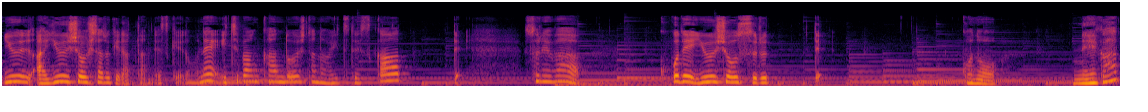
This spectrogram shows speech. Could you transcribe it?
優あ優勝した時だったんですけれどもね一番感動したのはいつですかって。それはここで優勝するってこの願っ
